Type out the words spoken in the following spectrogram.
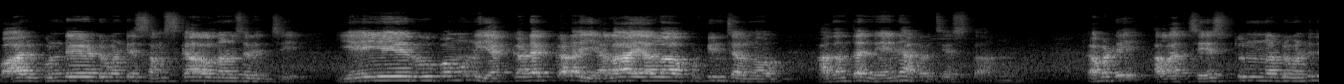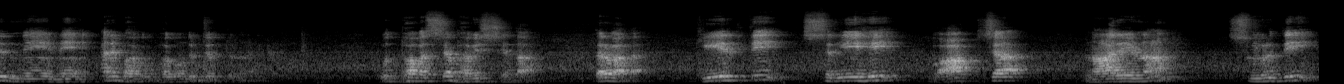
వారికి ఉండేటువంటి సంస్కారాలను అనుసరించి ఏ ఏ రూపమును ఎక్కడెక్కడ ఎలా ఎలా పుట్టించాలనో అదంతా నేనే అక్కడ చేస్తాను. కాబట్టి అలా చేస్తున్నటువంటిది నేనే అని భగ భగవంతుడు చెప్తున్నాడు ఇక్కడ. ఉద్భవస్య భవిష్యత. తర్వాత కీర్తి శ్రీ వాక్చ నారీణ స్మృతి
